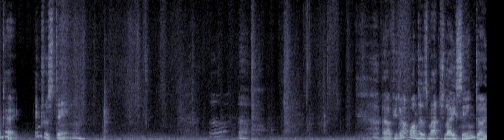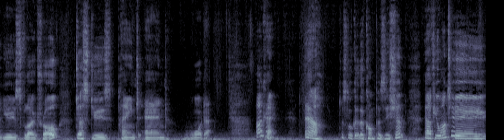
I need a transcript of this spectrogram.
Okay, interesting. If you don't want as much lacing, don't use Floetrol, just use paint and water. Okay, now just look at the composition. Now if you want to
